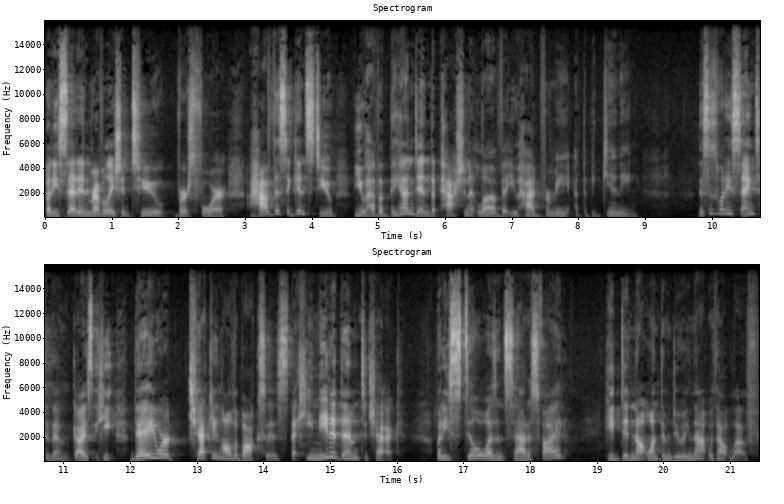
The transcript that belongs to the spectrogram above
But he said in Revelation 2, verse 4, I have this against you. You have abandoned the passionate love that you had for me at the beginning. This is what he's saying to them, guys. He, they were checking all the boxes that he needed them to check, but he still wasn't satisfied. He did not want them doing that without love.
